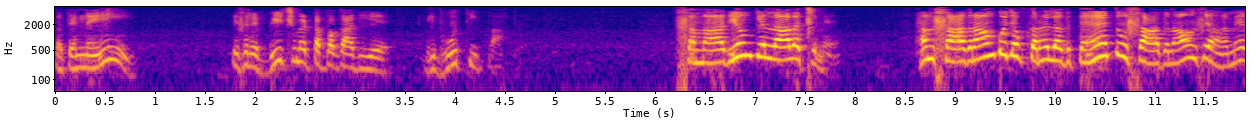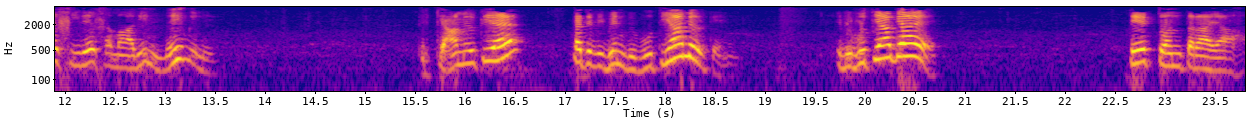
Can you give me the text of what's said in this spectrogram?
कहते, नहीं इसलिए बीच में टपका दिए विभूति पाद समाधियों के लालच में हम साधनाओं को जब करने लगते हैं तो साधनाओं से हमें सीधे समाधि नहीं मिलेगी। फिर क्या मिलती है? कहते, विभिन्न विभूतियाँ मिलते हैं। विभूतियाँ क्या है? ते अंतराया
